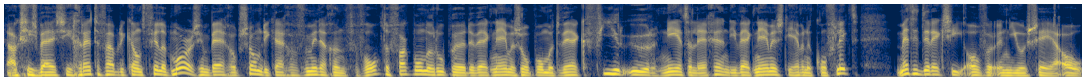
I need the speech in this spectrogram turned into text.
De acties bij sigarettenfabrikant Philip Morris in Bergen op Zoom... die krijgen vanmiddag een vervolg. De vakbonden roepen de werknemers op om het werk vier uur neer te leggen. En die werknemers die hebben een conflict met de directie over een nieuwe CAO.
